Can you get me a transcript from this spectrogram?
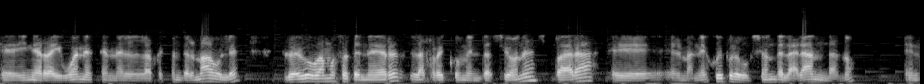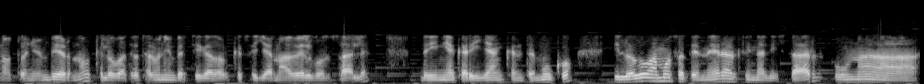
Eh, INIA Raigüen es en la región del Maule. Luego vamos a tener las recomendaciones para eh, el manejo y producción de la aranda, ¿no? En otoño-invierno, que lo va a tratar un investigador que se llama Abel González, de INIA Carillanca en Temuco. Y luego vamos a tener al finalizar una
